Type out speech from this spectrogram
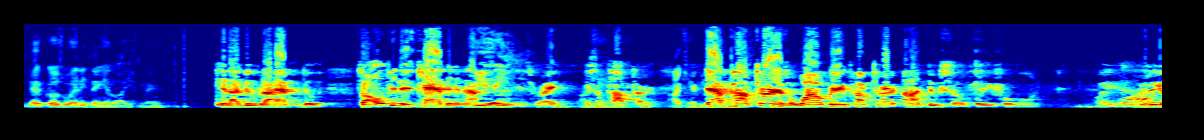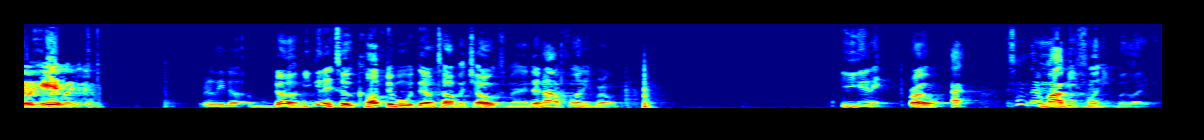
that goes with anything in life, man. that I do, but I have to do it. So I opened this cabinet and I've Yeah. seen this, right? It's a Pop Tart. I can't If be that. Pop Tart is a wild berry Pop Tart, I'll do something for you for one. Why you do your head like that? Really, Dub? Dub, you getting too comfortable with them type of jokes, man. They're not funny, bro. You getting, bro? I, some of them might be funny, but like,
